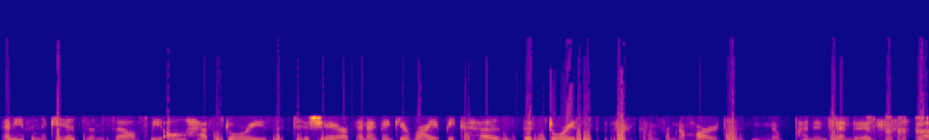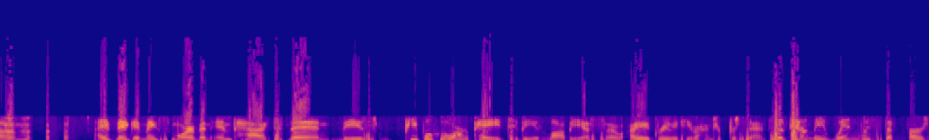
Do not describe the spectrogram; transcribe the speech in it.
and even the kids themselves, we all have stories to share. And I think you're right because the stories come from the heart, no pun intended. Um, I think it makes more of an impact than these people who are paid to be lobbyists. So I agree with you 100%. So tell me, when was the first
